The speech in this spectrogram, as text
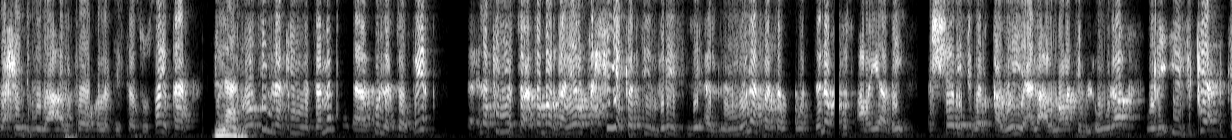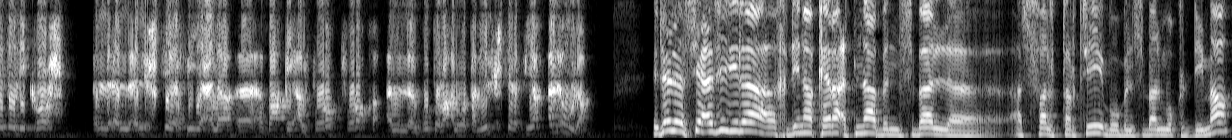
واحد من الفرق التي ستسيطر. نعم. لكن نتمنى كل التوفيق. لكن تعتبر ظاهرة صحية كابتن دريس للمنافسة والتنافس الرياضي الشرس والقوي على المراتب الأولى ولإذكاء كذلك روح الاحترافية على آه، باقي الفرق فرق البطوله الوطنية الاحترافية الأولى. اذا سي عزيز إلى خدينا قراءتنا بالنسبة لأسفل الترتيب وبالنسبة للمقدمة.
